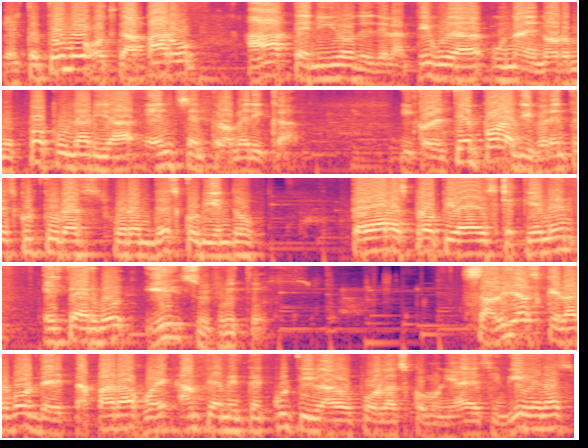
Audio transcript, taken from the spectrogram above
El totumo o taparo ha tenido desde la antigüedad una enorme popularidad en Centroamérica y con el tiempo las diferentes culturas fueron descubriendo todas las propiedades que tienen este árbol y sus frutos. ¿Sabías que el árbol de tapara fue ampliamente cultivado por las comunidades indígenas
